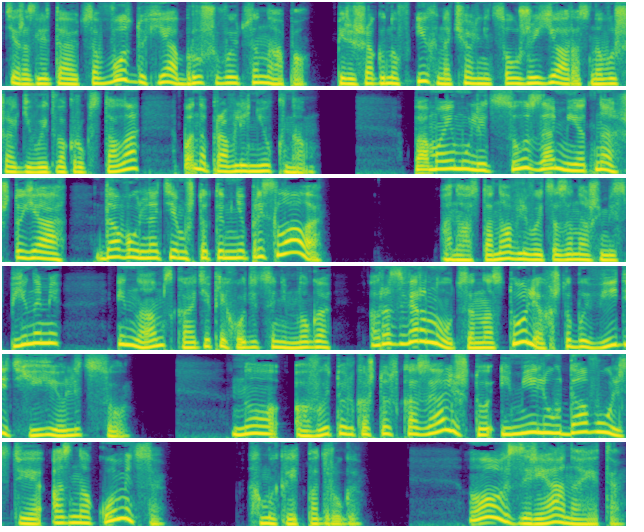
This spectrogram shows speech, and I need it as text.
те разлетаются в воздухе и обрушиваются на пол. Перешагнув их, начальница уже яростно вышагивает вокруг стола по направлению к нам. «По моему лицу заметно, что я довольна тем, что ты мне прислала». Она останавливается за нашими спинами, и нам с Катей приходится немного развернуться на стульях, чтобы видеть ее лицо. «Но вы только что сказали, что имели удовольствие ознакомиться?» — хмыкает подруга. «Ох, зря на это».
